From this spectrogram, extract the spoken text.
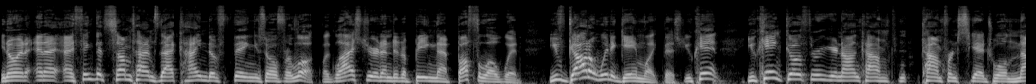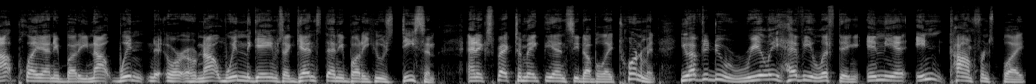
You know, and and I, I think that sometimes that kind of thing is overlooked. Like last year, it ended up being that Buffalo win. You've got to win a game like this. You can't you can't go through your non conference schedule, not play anybody, not win or, or not win the games against anybody who's decent, and expect to make the NCAA tournament. You have to do really heavy lifting in the in conference play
